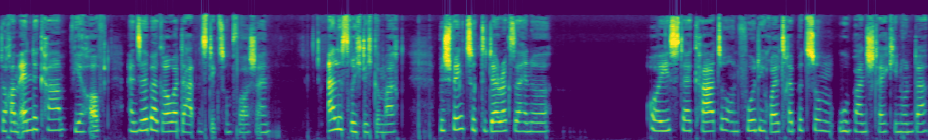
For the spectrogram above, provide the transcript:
Doch am Ende kam, wie er hofft, ein silbergrauer Datenstick zum Vorschein. Alles richtig gemacht. Beschwingt zückte Derek seine Oysterkarte und fuhr die Rolltreppe zum U-Bahnsteig hinunter.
